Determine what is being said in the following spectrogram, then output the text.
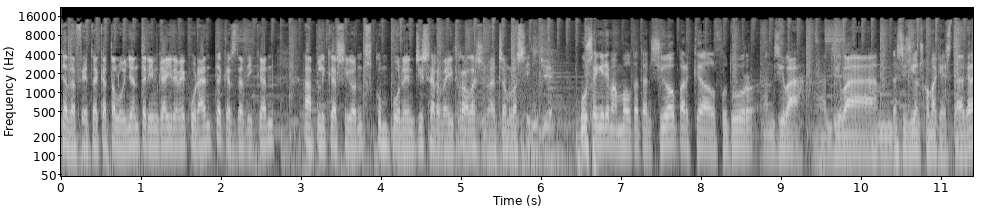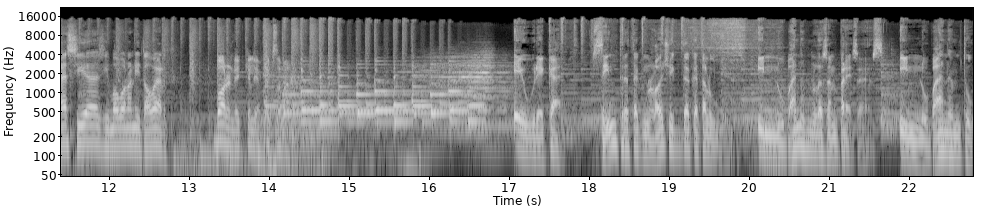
que de fet a Catalunya en tenim gairebé 40 que es dediquen a aplicacions, components i serveis relacionats amb la 5G. Ho seguirem amb molta atenció perquè el futur ens hi va, ens hi va amb decisions com aquesta. Gràcies i molt bona nit, Albert. Bona nit, Kilian. Fins demà. Eurecat, centre tecnològic de Catalunya. Innovant amb les empreses. Innovant amb tu.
